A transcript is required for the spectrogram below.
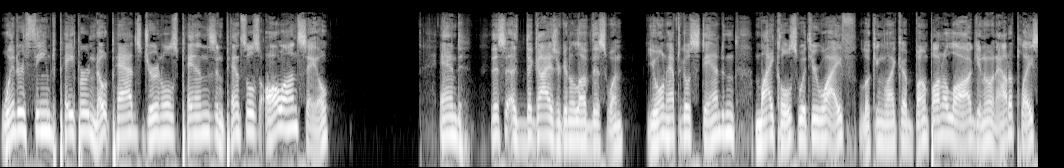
winter themed paper, notepads, journals, pens, and pencils all on sale. And this uh, the guys are going to love this one. You won't have to go stand in Michael's with your wife looking like a bump on a log, you know, and out of place.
